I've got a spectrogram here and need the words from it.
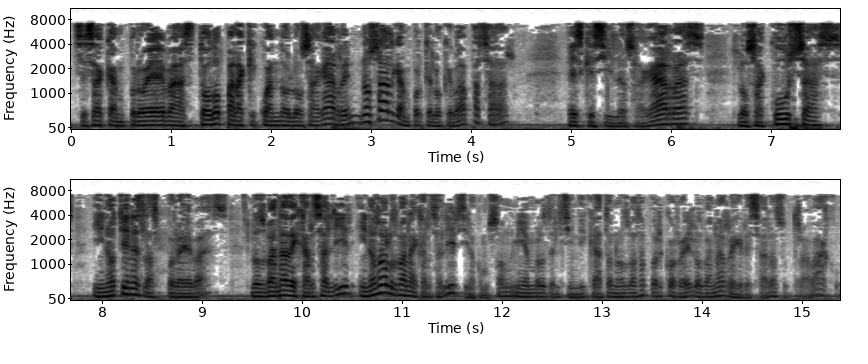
se sacan pruebas, todo para que cuando los agarren no salgan, porque lo que va a pasar es que si los agarras, los acusas y no tienes las pruebas, los van a dejar salir. Y no solo los van a dejar salir, sino como son miembros del sindicato, no los vas a poder correr y los van a regresar a su trabajo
